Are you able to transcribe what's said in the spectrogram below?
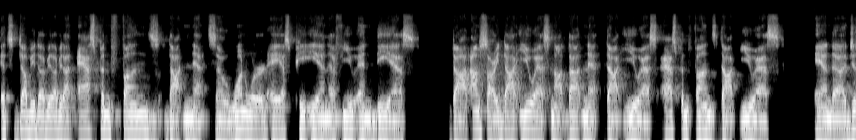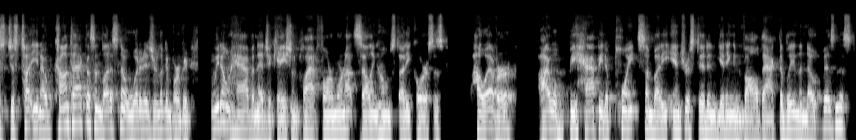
It's www.aspenfunds.net. So one word: A S P E N F U N D S. Dot I'm sorry. Dot us, not dot net. Dot us. Aspenfunds.us. And uh, just just t- you know contact us and let us know what it is you're looking for. We don't have an education platform. We're not selling home study courses. However, I will be happy to point somebody interested in getting involved actively in the note business.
